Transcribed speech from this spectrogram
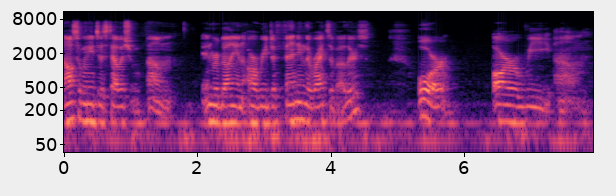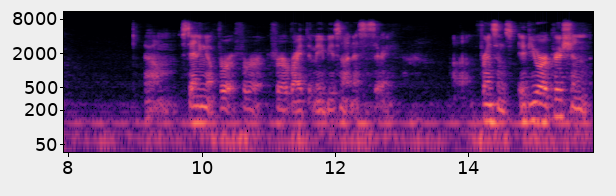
And also, we need to establish um, in rebellion, are we defending the rights of others, or are we um, um, standing up for, for, for a right that maybe is not necessary? Uh, for instance, if you are a Christian,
